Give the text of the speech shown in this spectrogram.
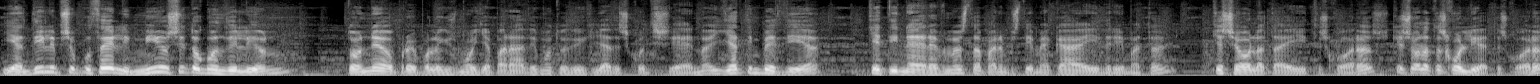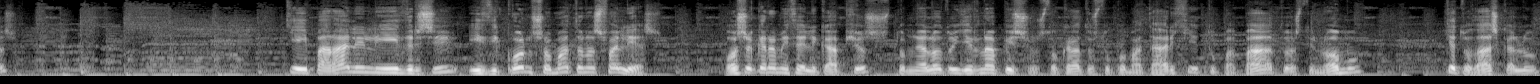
η αντίληψη που θέλει μείωση των κονδυλίων, το νέο προπολογισμό για παράδειγμα το 2021, για την παιδεία και την έρευνα στα πανεπιστημιακά ιδρύματα και σε όλα τα ΙΕ της χώρας και σε όλα τα σχολεία της χώρας και η παράλληλη ίδρυση ειδικών σωμάτων ασφαλείας. Όσο και να μην θέλει κάποιος, το μυαλό του γυρνά πίσω στο κράτος του κομματάρχη, του παπά, του αστυνόμου και του δάσκαλου,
